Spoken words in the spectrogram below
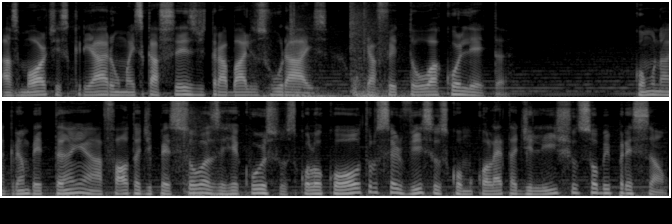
As mortes criaram uma escassez de trabalhos rurais, o que afetou a colheita como na Grã-Bretanha, a falta de pessoas e recursos colocou outros serviços como coleta de lixo sob pressão.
